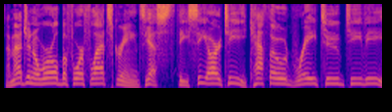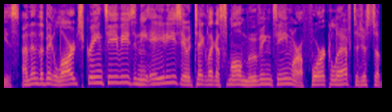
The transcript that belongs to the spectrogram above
Imagine a world before flat screens. Yes, the CRT, cathode ray tube TVs. And then the big large screen TVs in the 80s, it would take like a small moving team or a forklift to just to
